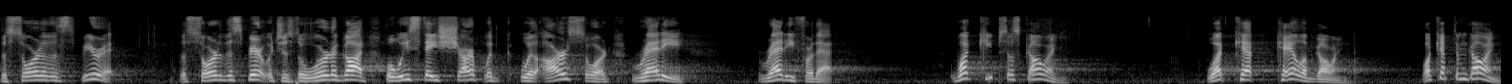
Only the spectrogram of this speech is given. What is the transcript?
the sword of the Spirit? The sword of the Spirit, which is the Word of God. Will we stay sharp with, with our sword, ready ready for that. What keeps us going? What kept Caleb going? What kept him going?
